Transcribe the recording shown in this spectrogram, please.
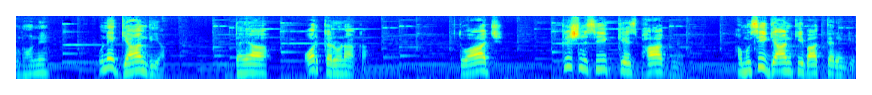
उन्होंने उन्हें ज्ञान दिया, दया और करुणा का। तो आज कृष्ण सीख के इस भाग में हम उसी ज्ञान की बात करेंगे,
